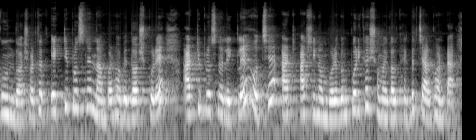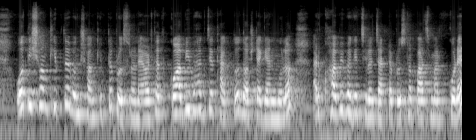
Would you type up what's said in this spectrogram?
গুণ দশ, অর্থাৎ একটি প্রশ্নের নাম্বার হবে দশ করে। আটটি প্রশ্ন লিখলে হচ্ছে আট, আশি নম্বর এবং পরীক্ষার সময়কাল থাকবে চার ঘণ্টা। অতি সংক্ষিপ্ত এবং সংক্ষিপ্ত প্রশ্ন নেয়, অর্থাৎ ক বিভাগ যে থাকতো দশটা জ্ঞানমূলক আর খ বিভাগে ছিল চারটা প্রশ্ন পাঁচ মার্ক করে।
